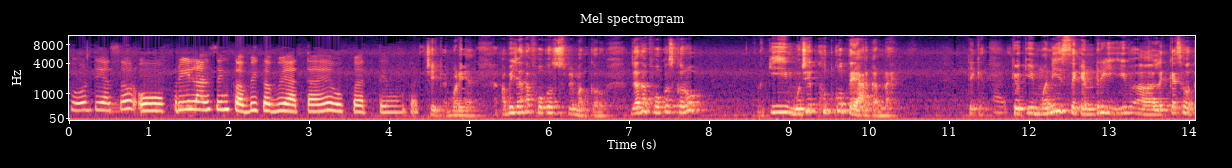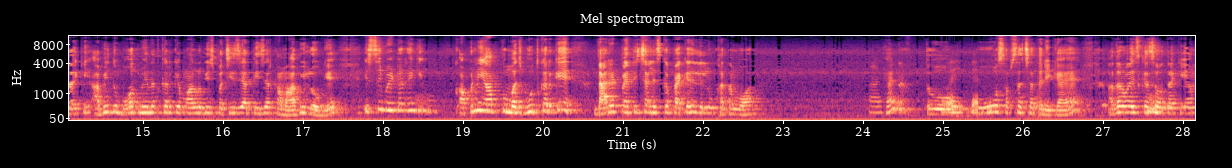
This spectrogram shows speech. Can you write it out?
छोड़ दिया सर। वो फ्रीलांसिंग कभी कभी आता है वो करती हूँ बस। ठीक है बढ़िया है। अभी ज़्यादा फोकस पर मत करो। ज़्यादा फोकस करो कि मुझे खुद को तैयार करना है। ठीक है? अच्छा। क्योंकि मनी सेकेंडरी लाइक कैसे होता है कि अभी तुम बहुत मेहनत करके मान लो बीस पच्चीस हज़ार तीस हज़ार कमा भी लोगे इससे बेटर है कि अपने आप को मज़बूत करके डायरेक्ट पैंतीस चालीस का पैकेज ले लूँ खत्म हुआ। हाँ है ना? तो वो सबसे अच्छा तरीका है। अदरवाइज़ कैसे होता है कि हम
